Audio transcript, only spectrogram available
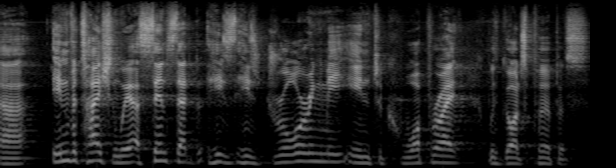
Uh, invitation, where a sense that he's, he's drawing me in to cooperate with God's purpose.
